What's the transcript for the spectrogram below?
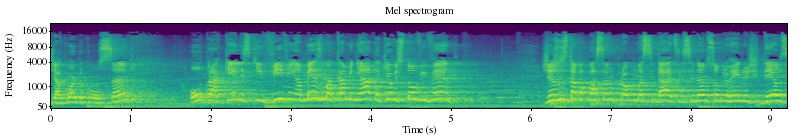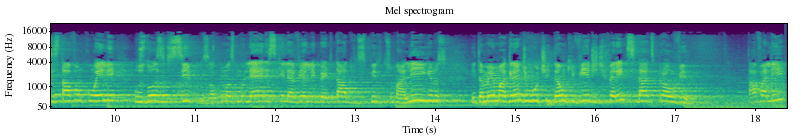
de acordo com o sangue, ou para aqueles que vivem a mesma caminhada que eu estou vivendo. Jesus estava passando por algumas cidades ensinando sobre o reino de Deus, estavam com ele os doze discípulos, algumas mulheres que ele havia libertado de espíritos malignos e também uma grande multidão que vinha de diferentes cidades para ouvir. Estava ali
